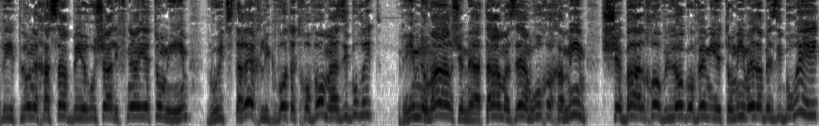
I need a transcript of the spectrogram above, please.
ויפלו נכסיו בירושה לפני היתומים, והוא יצטרך לגבות את חובו מהזיבורית. ואם נאמר שמהטעם הזה אמרו חכמים שבעל חוב לא גובה מיתומים אלא בזיבורית,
